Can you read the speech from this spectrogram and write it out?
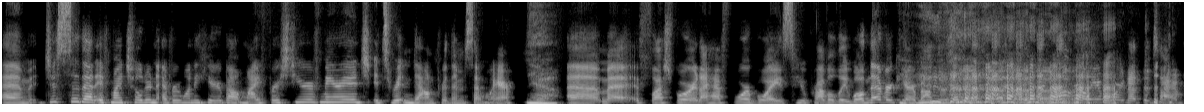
um, just so that if my children ever want to hear about my first year of marriage, it's written down for them somewhere. Yeah. Um, uh, flash forward, I have four boys who probably will never care about those things. not really important at the time.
